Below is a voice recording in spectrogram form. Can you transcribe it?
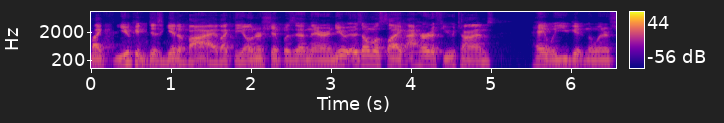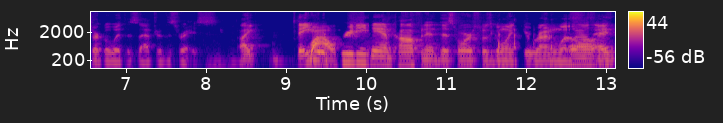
like you could just get a vibe. Like the ownership was in there, and you it was almost like I heard a few times, "Hey, will you get in the winner's circle with us after this race?" Mm-hmm. Like they Wow. were pretty damn confident this horse was going to run well. Well, and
